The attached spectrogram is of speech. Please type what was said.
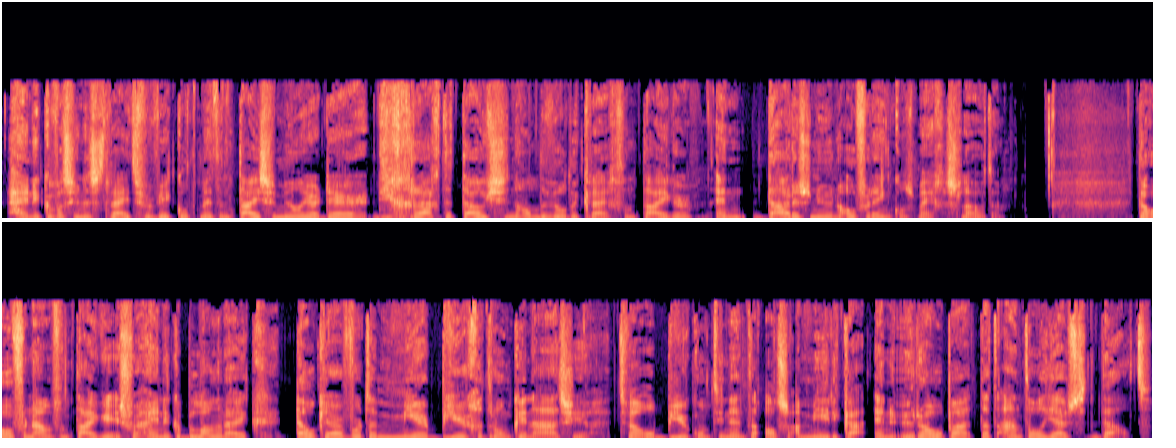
Heineken was in een strijd verwikkeld met een Thaise miljardair... die graag de touwtjes in handen wilde krijgen van Tiger. En daar is nu een overeenkomst mee gesloten. De overname van Tiger is voor Heineken belangrijk. Elk jaar wordt er meer bier gedronken in Azië... terwijl op biercontinenten als Amerika en Europa dat aantal juist daalt.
